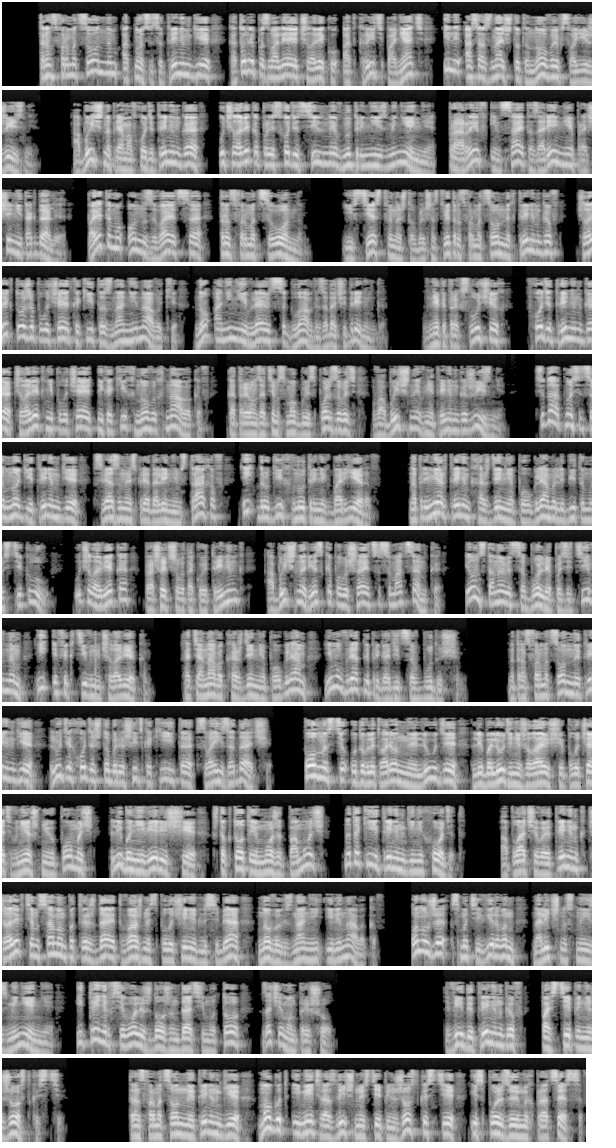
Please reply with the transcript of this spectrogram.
Трансформационным относятся тренинги, которые позволяют человеку открыть, понять или осознать что-то новое в своей жизни. Обычно прямо в ходе тренинга у человека происходят сильные внутренние изменения, прорыв, инсайт, озарение, прощение и так далее. Поэтому он называется трансформационным. Естественно, что в большинстве трансформационных тренингов человек тоже получает какие-то знания и навыки, но они не являются главной задачей тренинга. В некоторых случаях в ходе тренинга человек не получает никаких новых навыков, которые он затем смог бы использовать в обычной вне тренинга жизни. Сюда относятся многие тренинги, связанные с преодолением страхов и других внутренних барьеров. Например, тренинг хождения по углям или битому стеклу. У человека, прошедшего такой тренинг, обычно резко повышается самооценка, и он становится более позитивным и эффективным человеком, хотя навык хождения по углям ему вряд ли пригодится в будущем. На трансформационные тренинги люди ходят, чтобы решить какие-то свои задачи. Полностью удовлетворенные люди, либо люди, не желающие получать внешнюю помощь, либо не верящие, что кто-то им может помочь, на такие тренинги не ходят. Оплачивая тренинг, человек тем самым подтверждает важность получения для себя новых знаний или навыков. Он уже смотивирован на личностные изменения, и тренер всего лишь должен дать ему то, зачем он пришел. Виды тренингов по степени жесткости. Трансформационные тренинги могут иметь различную степень жесткости используемых процессов.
